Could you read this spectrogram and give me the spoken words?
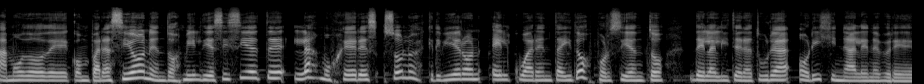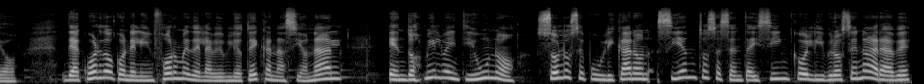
A modo de comparación, en 2017 las mujeres solo escribieron el 42% de la literatura original en hebreo. De acuerdo con el informe de la Biblioteca Nacional, en 2021 solo se publicaron 165 libros en árabe,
